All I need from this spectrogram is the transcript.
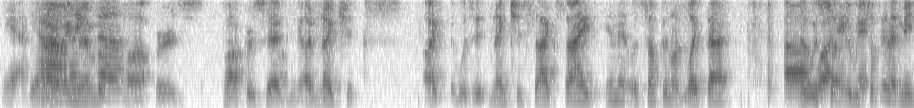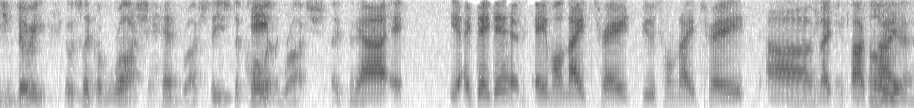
Yeah. Yeah. I Like remember the- poppers. Poppers had a nitric. I, was it nitrous oxide in it or something or like that? uh, it was well, some, it was it- something that made you very. It was like a rush, a head rush. They used to call Hey, it rush. I think. Yeah, it, yeah, they did. Amyl nitrate, butyl nitrate, uh, Amyl nitrous oxide, Oh yeah.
